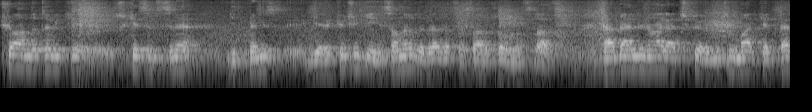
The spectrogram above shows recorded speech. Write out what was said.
Şu anda tabii ki su kesintisine gitmemiz gerekiyor. Çünkü insanların da biraz da tasarruflu olması lazım. Yani ben dün hala çıkıyorum. Bütün marketler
